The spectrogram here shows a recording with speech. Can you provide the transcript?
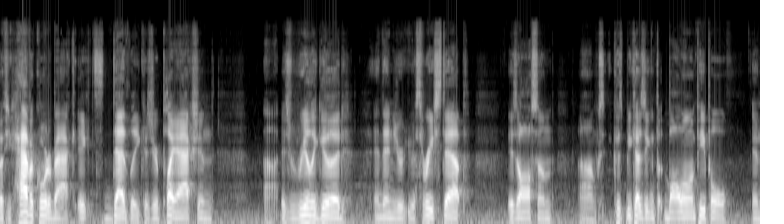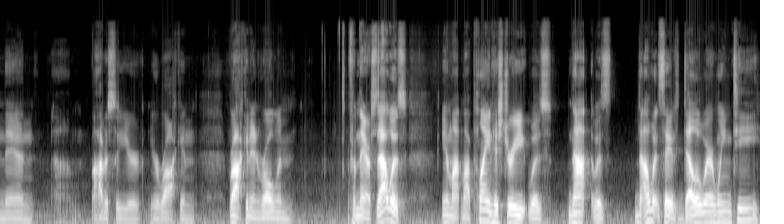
but if you have a quarterback, it's deadly because your play action uh, is really good, and then your your three step is awesome because um, because you can put the ball on people, and then um, obviously you're you're rocking rocking and rolling from there. So that was you know my, my playing history was not was I wouldn't say it was Delaware wing T,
